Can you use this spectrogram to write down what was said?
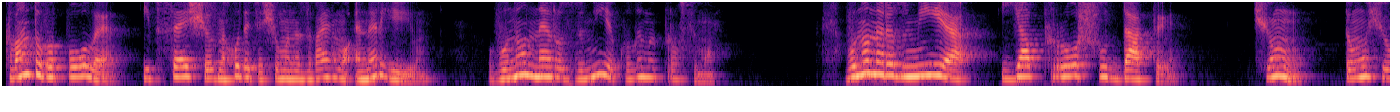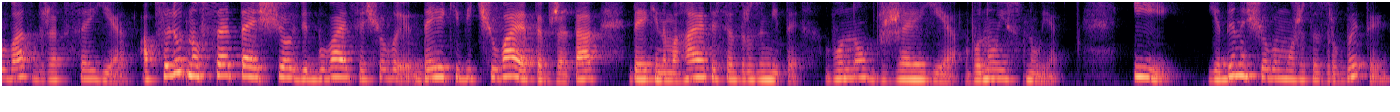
Квантове поле і все, що знаходиться, що ми називаємо енергією, воно не розуміє, коли ми просимо. Воно не розуміє, я прошу дати. Чому? Тому що у вас вже все є. Абсолютно все те, що відбувається, що ви деякі відчуваєте вже, так, деякі намагаєтеся зрозуміти, воно вже є, воно існує. І єдине, що ви можете зробити,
